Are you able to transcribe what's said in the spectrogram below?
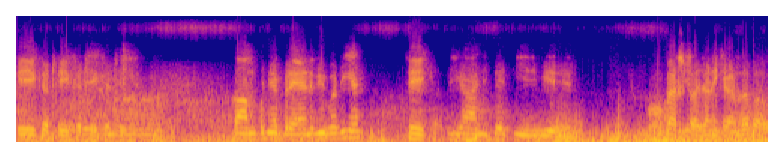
ਠੀਕ ਹੈ ਠੀਕ ਹੈ ਠੀਕ ਹੈ ਠੀਕ ਹੈ। ਮਤਲਬ ਕੰਪਨੀ ਬ੍ਰਾਂਡ ਵੀ ਵਧੀਆ। ਠੀਕ ਹੈ। ਠੀਕ ਹੈ ਹਾਂਜੀ ਤੇ ਚੀਜ਼ ਵੀ ਇਹ। ਬੈਸਟ ਆ। ਜਾਣੀ ਕਹਿਣ ਦਾ ਭਾਵ।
